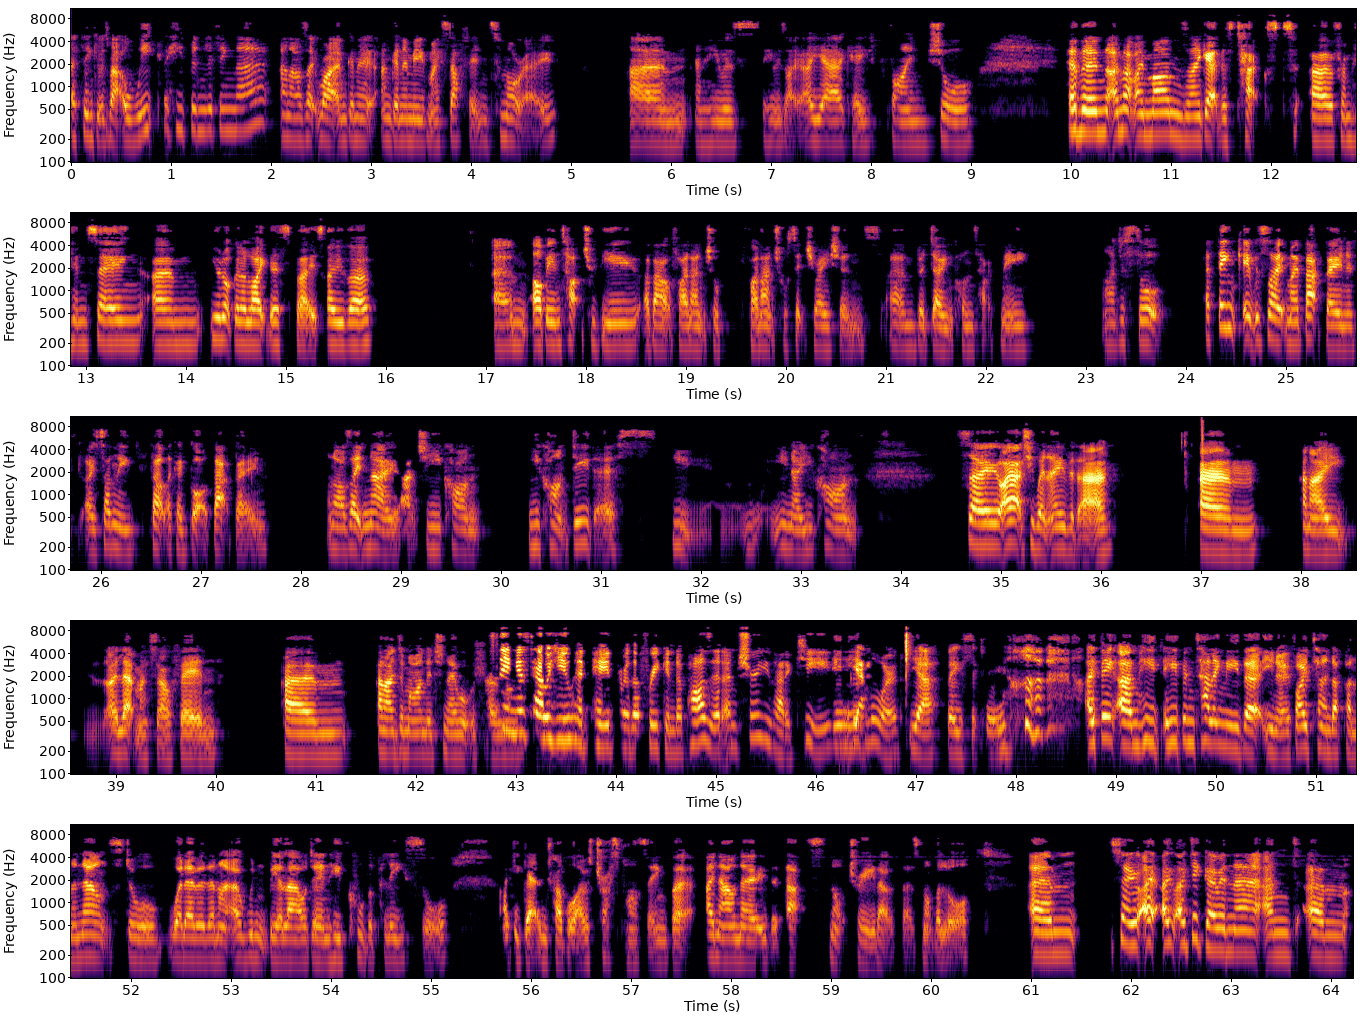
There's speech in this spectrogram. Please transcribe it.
I think it was about a week that he'd been living there. And I was like, right, I'm to, I'm to move my stuff in tomorrow. Um, and he was, he was like, oh yeah, okay, fine, sure. And then I'm at my mum's and I get this text, uh, from him saying, um, you're not to like this, but it's over. Um, I'll be in touch with you about financial, financial situations, um, but don't contact me. And I just thought, I think it was like my backbone. I suddenly felt like I got a backbone and I was like, no, actually you can't, you can't do this. You, you know, you can't. So I actually went over there, um, and I, I let myself in, um, and I demanded to know what was going Seeing on. as how you had paid for the freaking deposit, I'm sure you had a key. Good Yeah. lord. Yeah, basically. I think um he he'd been telling me that you know if I turned up unannounced or whatever, then I, I wouldn't be allowed in. He'd call the police or I could get in trouble. I was trespassing, but I now know that that's not true. That that's not the law. Um, so I, I I did go in there and um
